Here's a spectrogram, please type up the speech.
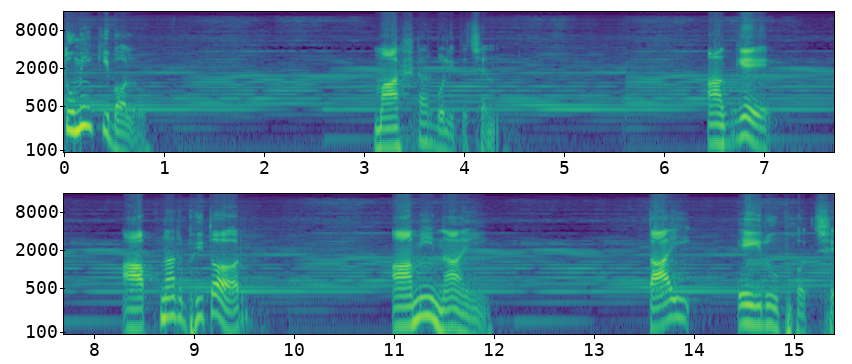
তুমি কি বলো? মাস্টার বলিতেছেন আগে আপনার ভিতর আমি নাই। তাই এই রূপ হচ্ছে।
